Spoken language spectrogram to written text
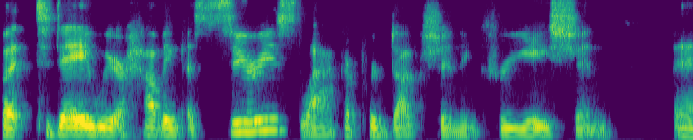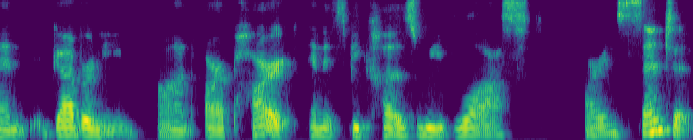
But today we are having a serious lack of production and creation and governing on our part. And it's because we've lost our incentive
